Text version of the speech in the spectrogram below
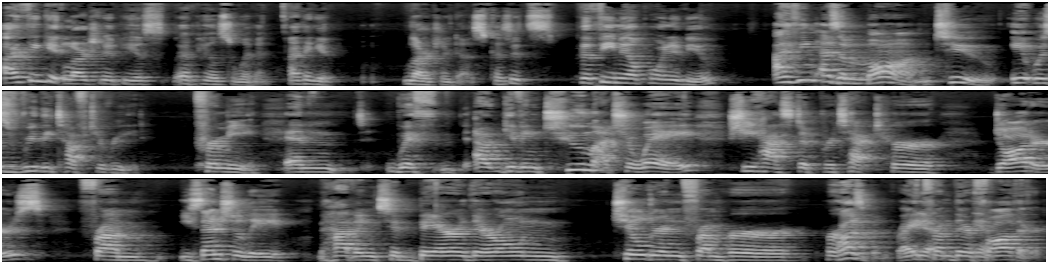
I think it largely appeals appeals to women. I think it largely does because it's the female point of view. I think as a mom too, it was really tough to read for me. And without giving too much away, she has to protect her daughters from essentially having to bear their own children from her her husband, right? Yeah, from their yeah. father.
